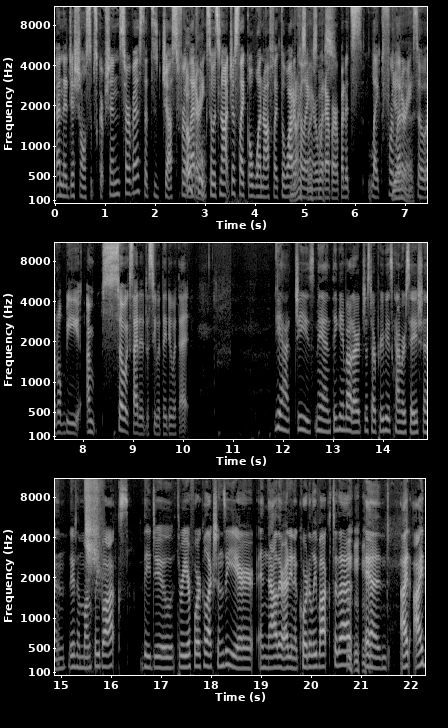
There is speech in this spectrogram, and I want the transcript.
an additional subscription service that's just for Oh, lettering. cool. So it's not just like a one off like the watercoloring nice, or nice. whatever, but it's like for Yeah. lettering. So it'll be, I'm so excited to see what they do with it. Yeah, geez, man, thinking about our just our previous conversation, there's a monthly box. They do three or four collections a year, and now they're adding a quarterly box to that. and I, I,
